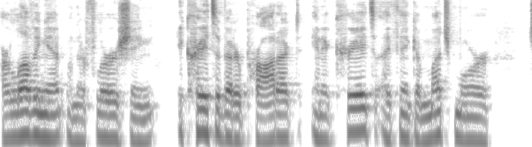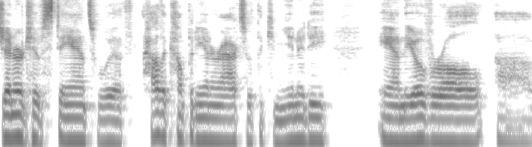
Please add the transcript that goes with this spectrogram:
are loving it when they're flourishing it creates a better product and it creates i think a much more generative stance with how the company interacts with the community and the overall uh,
